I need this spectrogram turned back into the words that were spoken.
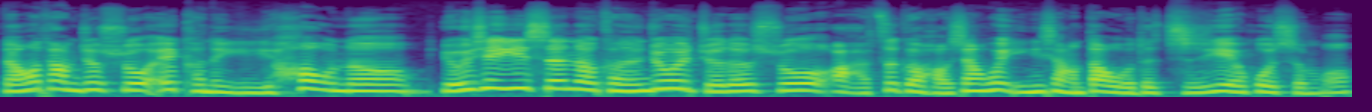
然后他们就说，哎，可能以后呢，有一些医生呢，可能就会觉得说，啊，这个好像会影响到我的职业或什么，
